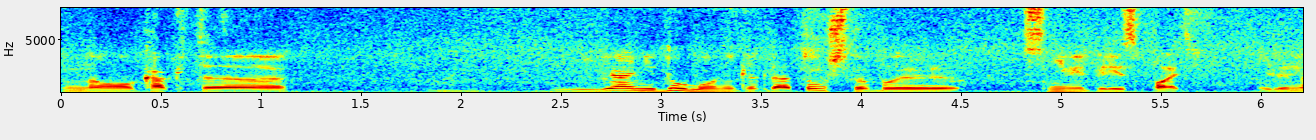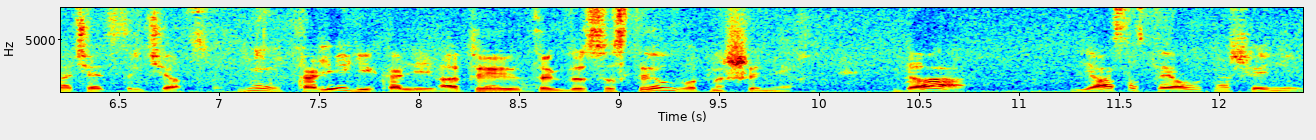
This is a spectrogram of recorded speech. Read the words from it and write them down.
но как-то я не думал никогда о том, чтобы с ними переспать или начать встречаться. Ну, коллеги, коллеги. А ты да. тогда состоял в отношениях? Да, я состоял в отношениях.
